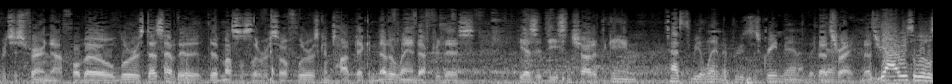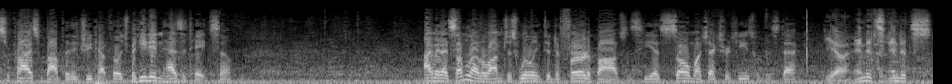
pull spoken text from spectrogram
which is fair enough. Although Lührs does have the the muscle sliver, so if Lührs can top deck another land after this, he has a decent shot at the game. It has to be a land that produces green mana. But That's yeah. right, that's yeah, right. I was a little surprised when Bob played the Treetop Village, but he didn't hesitate. So, I mean, at some level, I'm just willing to defer to Bob since he has so much expertise with this deck. Yeah, and it's and it's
